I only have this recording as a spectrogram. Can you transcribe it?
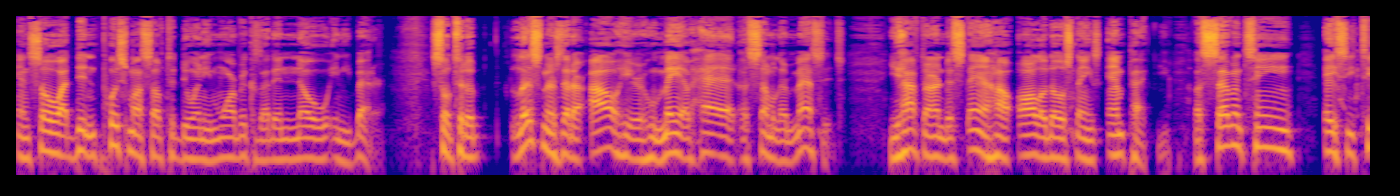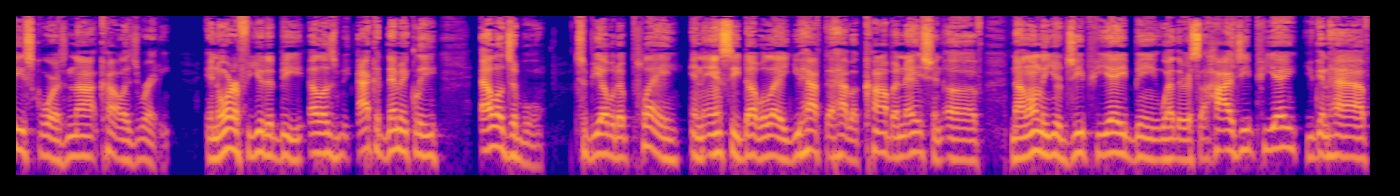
And so I didn't push myself to do any more because I didn't know any better. So to the listeners that are out here who may have had a similar message, you have to understand how all of those things impact you. A 17 ACT score is not college ready. In order for you to be academically eligible to be able to play in the NCAA, you have to have a combination of not only your GPA being, whether it's a high GPA, you can have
